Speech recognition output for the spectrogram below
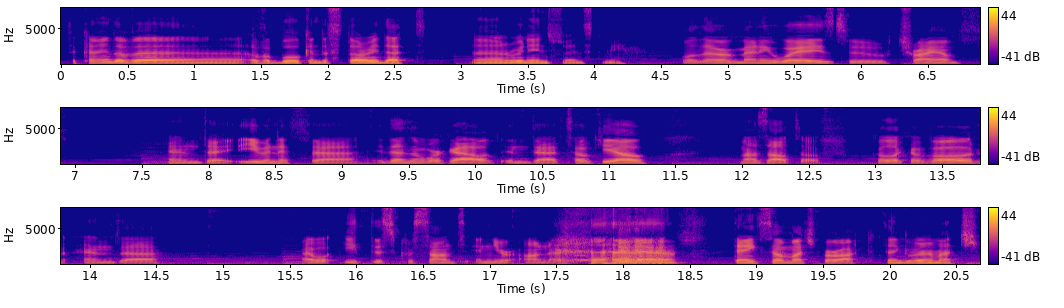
It's a kind of a of a book and a story that uh, really influenced me. Well, there are many ways to triumph, and uh, even if uh, it doesn't work out in uh, Tokyo, Mazal Tov, Kol Hakavod, and uh, I will eat this croissant in your honor. Thanks so much, Barak. Thank you very much.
